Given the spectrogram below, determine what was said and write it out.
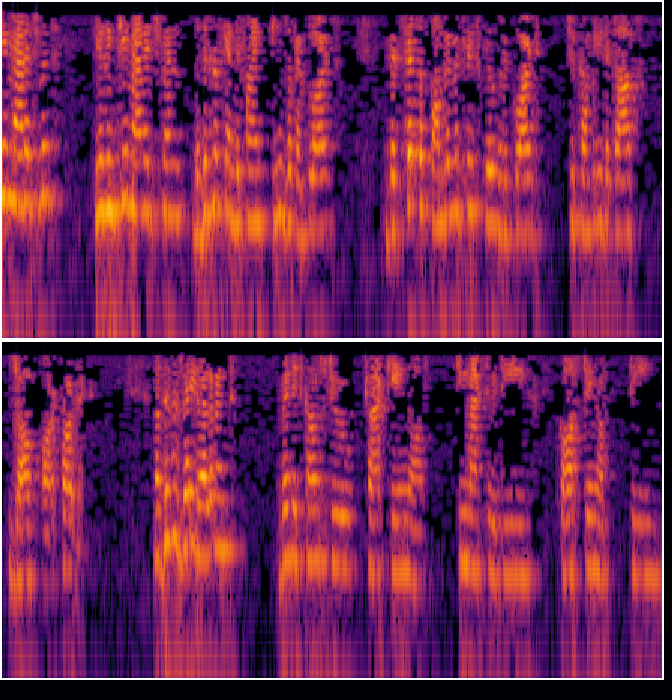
Team management. Using team management, the business can define teams of employees that sets of complementary skills required to complete a task, job, or project. Now, this is very relevant when it comes to tracking of team activities, costing of team.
